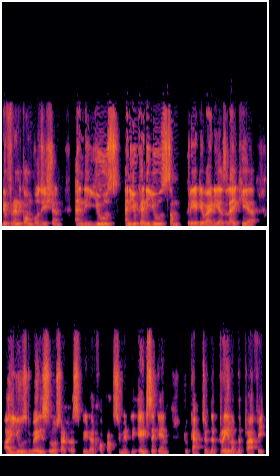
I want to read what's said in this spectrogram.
different composition and use, and you can use some creative ideas. Like here, I used very slow shutter speed of approximately eight seconds to capture the trail of the traffic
